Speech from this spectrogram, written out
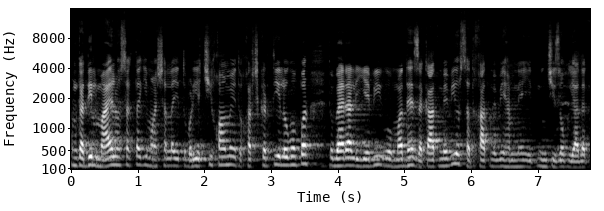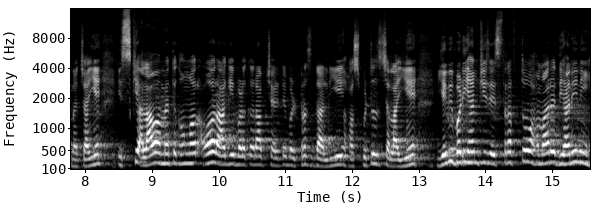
ان کا دل مائل ہو سکتا ہے کہ ماشاء اللہ یہ تو بڑی اچھی قوم ہے تو خرچ کرتی ہے لوگوں پر، تو بہرحال یہ بھی وہ مد ہے، زکوٰۃ میں بھی اور صدقات میں بھی ہم نے ان چیزوں کو یاد رکھنا چاہیے۔ اس کے علاوہ میں تو کہوں گا اور آگے بڑھ کر آپ چیریٹیبل ٹرسٹ ڈالیے ہاسپٹلس چلائیے، یہ بھی بڑی اہم چیز ہے۔ اس طرف تو ہمارے دھیان ہی نہیں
